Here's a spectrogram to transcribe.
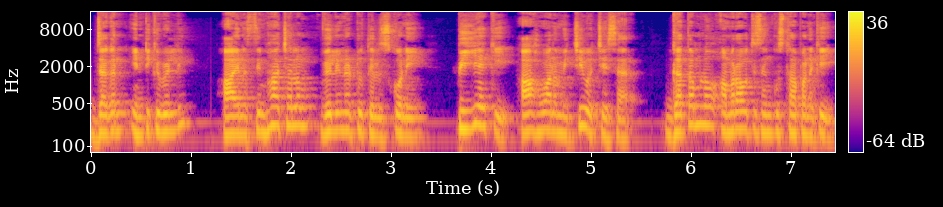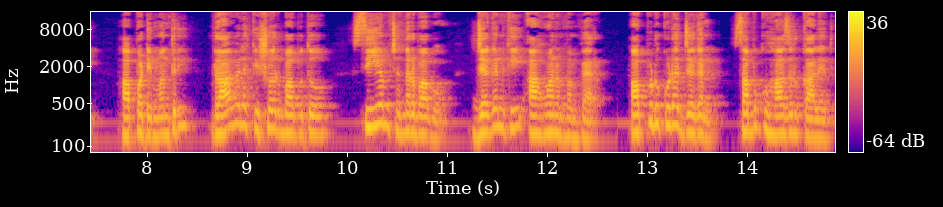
జగన్ ఇంటికి వెళ్ళి ఆయన సింహాచలం వెళ్ళినట్టు తెలుసుకొని పిఏకి ఆహ్వానం ఇచ్చి వచ్చేశారు. గతంలో అమరావతి శంకుస్థాపనకి అప్పటి మంత్రి రావెల కిషోర్ బాబుతో సీఎం చంద్రబాబు జగన్కి ఆహ్వానం పంపారు. అప్పుడు కూడా జగన్ సభకు హాజరు కాలేదు.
